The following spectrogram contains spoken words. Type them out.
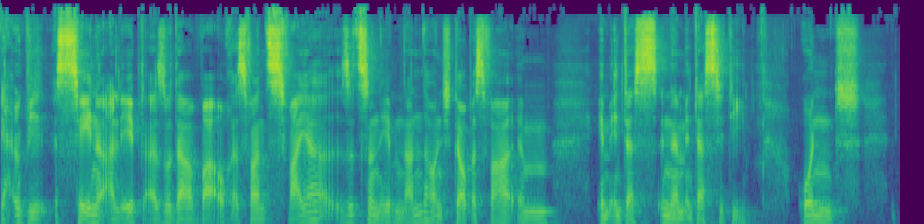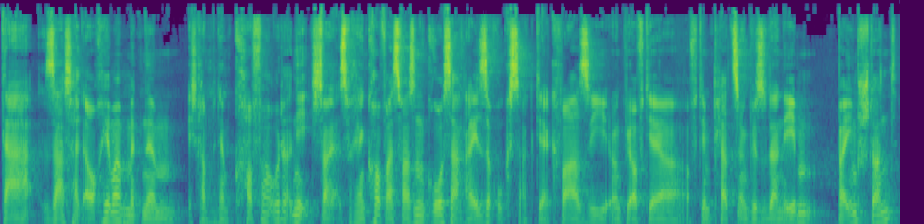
ja, irgendwie Szene erlebt. Also da war auch, es waren Zweiersitze nebeneinander und ich glaube, es war im, im Inters, in einem Intercity. Und da saß halt auch jemand mit einem, ich glaube mit einem Koffer oder, nee, es war, es war kein Koffer, es war so ein großer Reiserucksack, der quasi irgendwie auf der, auf dem Platz irgendwie so daneben bei ihm stand.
